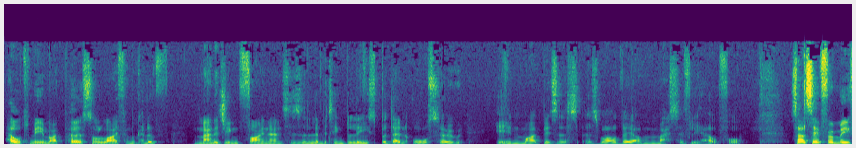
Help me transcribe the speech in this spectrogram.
helped me in my personal life and kind of managing finances and limiting beliefs, but then also in my business as well. They are massively helpful. So that's it from me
